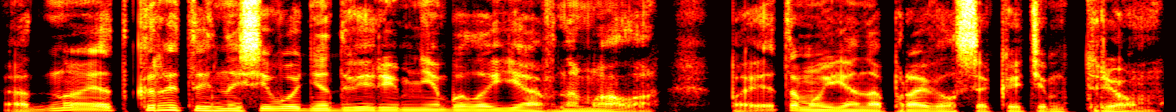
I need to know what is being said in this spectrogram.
Одной открытой на сегодня двери мне было явно мало, поэтому я направился к этим трем.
